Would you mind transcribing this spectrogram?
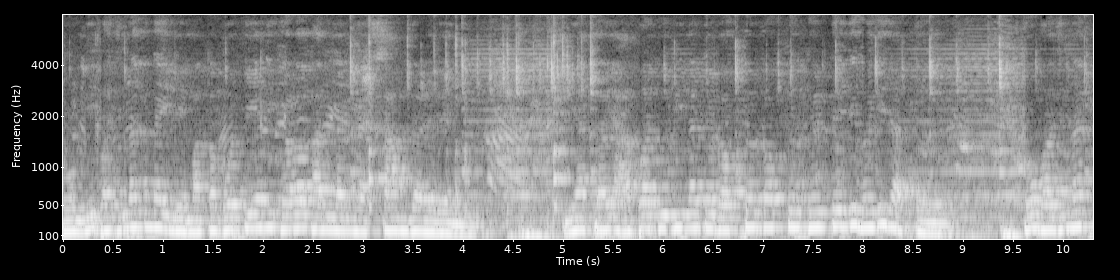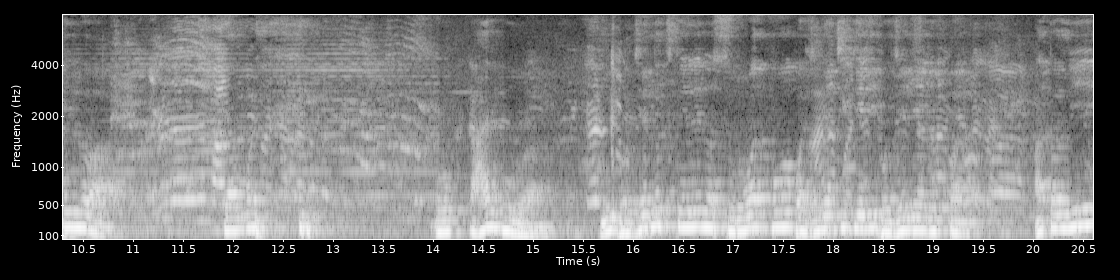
मी भजनात नाही रे. माका बोटी आणि खेळा घालला नाही शाम मी आता आबा दुबीला तो डॉक्टर डॉक्टर खेळते ती घरी जातो तो भजना केलो त्यामुळे हो काय बुवा? मी भजनच केले ना. सुरुवात बुवा भजनाची केली भजन या गप्पा आता मी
